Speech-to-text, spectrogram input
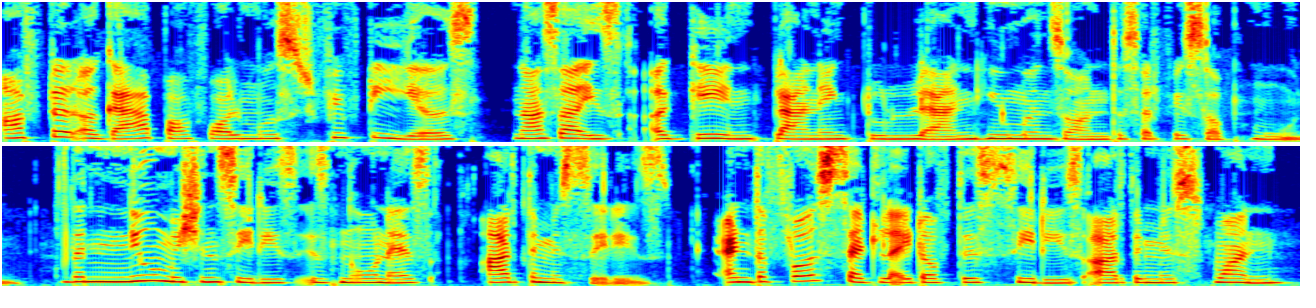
After a gap of almost 50 years nasa is again planning to land humans on the surface of moon. The new mission series is known as artemis series and the first satellite of this series artemis 1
